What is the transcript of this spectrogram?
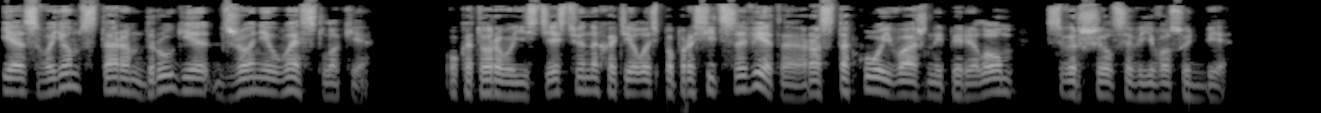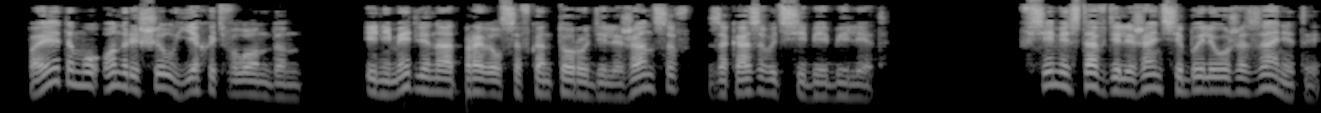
и о своем старом друге Джонни Уэстлоке, у которого, естественно, хотелось попросить совета, раз такой важный перелом свершился в его судьбе. Поэтому он решил ехать в Лондон и немедленно отправился в контору дилижансов заказывать себе билет. Все места в дилижансе были уже заняты,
